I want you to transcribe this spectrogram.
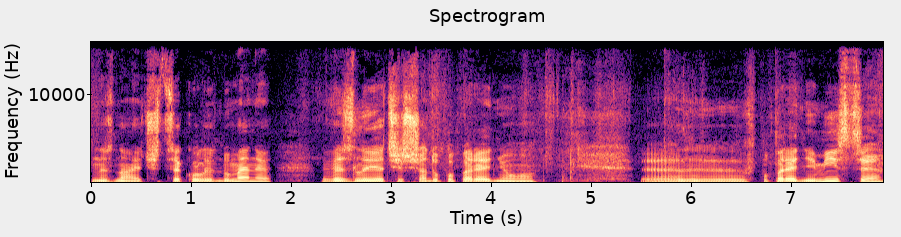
Не знаю, чи це коли до мене везли, чи ще до попереднього е, в попереднє місце,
